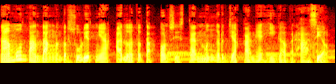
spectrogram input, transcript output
namun tantangan tersulitnya adalah tetap konsisten mengerjakannya hingga berhasil.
